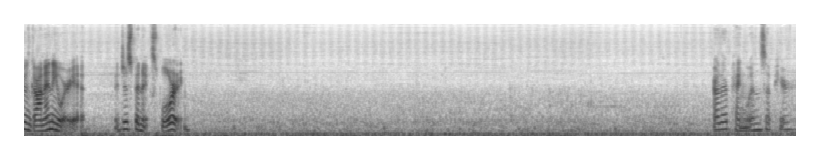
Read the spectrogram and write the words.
haven't gone anywhere yet. We've just been exploring. Are there penguins up here?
